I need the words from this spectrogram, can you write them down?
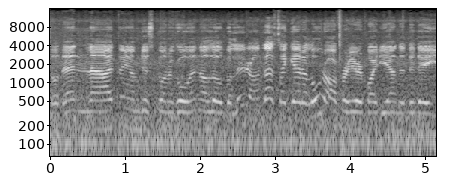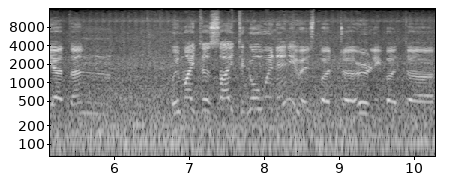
So then uh, I think I'm just gonna go in a little bit later, unless I get a load offer here by the end of the day yet. Then we might decide to go in anyways, but uh, early. But uh,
